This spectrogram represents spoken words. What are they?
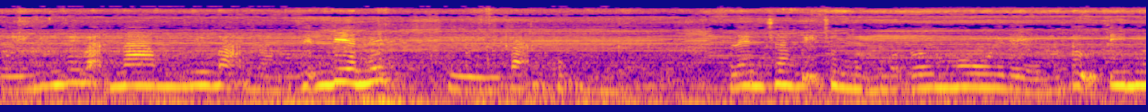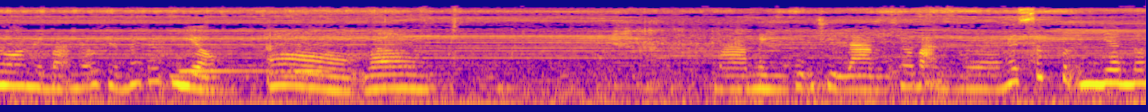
với những cái bạn nam như bạn là diễn viên ấy thì bạn cũng lên trang bị cho mình một đôi môi để nó tự tin hơn thì bạn đỡ phải mất rất nhiều. Ồ, vâng. Mà mình cũng chỉ làm cho bạn ờ, hết sức tự nhiên thôi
